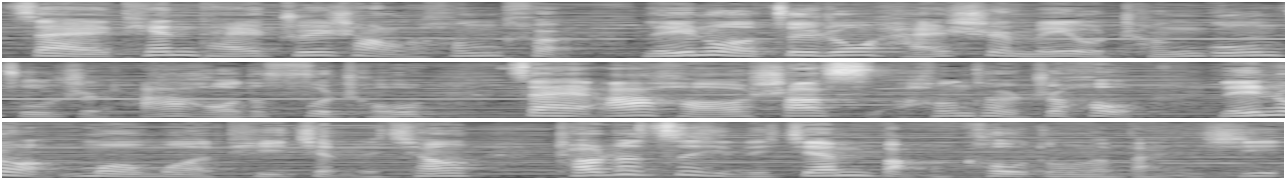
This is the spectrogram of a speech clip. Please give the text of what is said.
在天台追上了亨特。雷诺最终还是没有成功阻止阿豪的复仇。在阿豪杀死亨特之后，雷诺默默提起了枪，朝着自己的肩膀扣动了扳机。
